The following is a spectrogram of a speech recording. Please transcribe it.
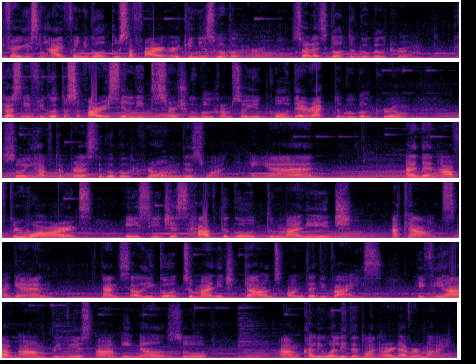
if you're using iPhone you go to Safari or you can use Google Chrome. So let's go to Google Chrome because if you go to Safari you still need to search Google Chrome. So you go direct to Google Chrome. So you have to press the Google Chrome this one. Ayan. And then afterwards is you just have to go to manage accounts again cancel you go to manage accounts on the device if you have um, previous um, email so um, kaliwali that one or never mind.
